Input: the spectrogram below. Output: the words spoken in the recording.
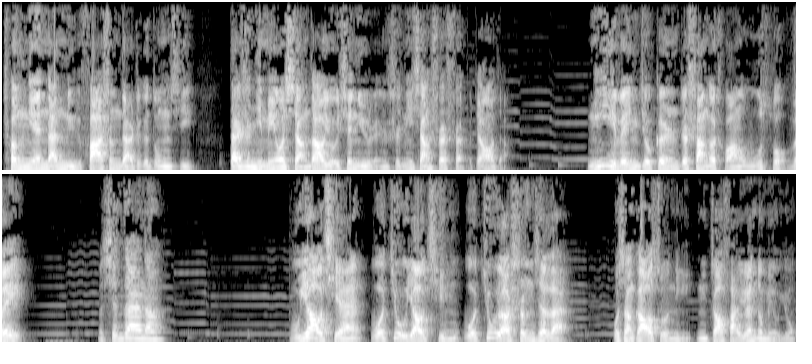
成年男女发生点这个东西，但是你没有想到，有些女人是你想甩甩不掉的。你以为你就跟人家上个床无所谓，那现在呢？不要钱，我就要情，我就要生下来。我想告诉你，你找法院都没有用，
